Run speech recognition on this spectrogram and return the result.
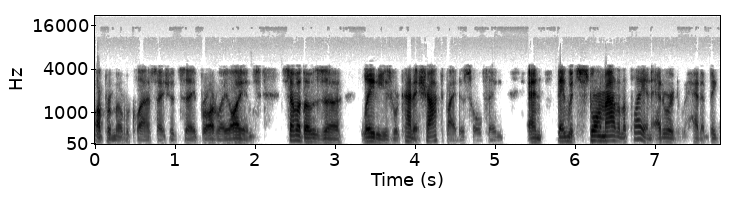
upper middle class, I should say, Broadway audience. Some of those uh, ladies were kind of shocked by this whole thing, and they would storm out of the play, and Edward had a big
